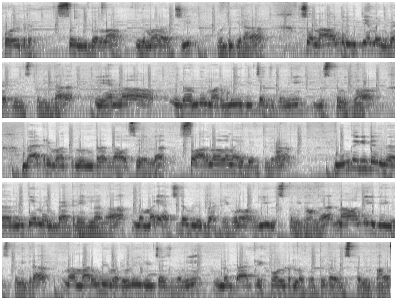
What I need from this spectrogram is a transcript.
ஹோல்ட்ரு ஸோ இதெல்லாம் இது மேலே வச்சு ஒட்டிக்கிறேன். ஸோ நான் வந்து லித்தியம் அயன் பேட்ரி யூஸ் பண்ணிக்கிறேன். ஏன்னா இதை வந்து மறுபடியும் ரீசார்ஜ் பண்ணி யூஸ் பண்ணிக்கலாம். பேட்டரி மாற்றணுன்ற அந்த அவசியம் இல்லை. ஸோ அதனால நான் இதை எடுத்துக்கிறேன். உங்ககிட்ட இந்த லித்தியம் அயன் பேட்டரி இல்லைன்னா இந்த மாதிரி ஹெச்டபிள்யூ பேட்டரி கூட வாங்கி யூஸ் பண்ணிக்கோங்க. நான் வந்து இதை யூஸ் பண்ணிக்கிறேன். நான் மறுபடியும் மறுபடியும் ரீசார்ஜ் பண்ணி இந்த பேட்டரி ஹோல்டரில் போட்டு நான் யூஸ் பண்ணிப்பேன்.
